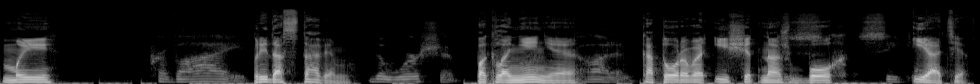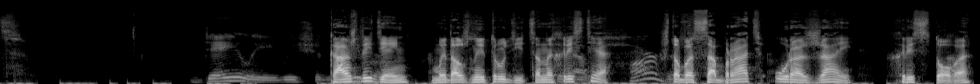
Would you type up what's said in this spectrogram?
мы предоставим поклонение, которого ищет наш Бог и Отец. Каждый день мы должны трудиться на Христе, чтобы собрать урожай Христова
